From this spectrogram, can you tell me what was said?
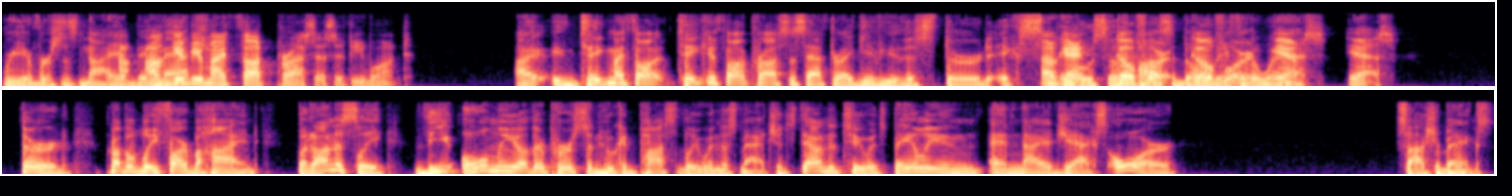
Rhea versus Nia I'll, big I'll give you my thought process if you want. I take my thought take your thought process after I give you this third Okay, explosive go for it. Go possibility for, the winner. Yes, yes. Third, probably far behind. But honestly, the only other person who could possibly win this match. It's down to two. It's Bayley and, and Nia Jax or Sasha Banks.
